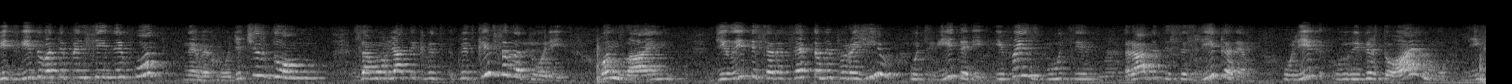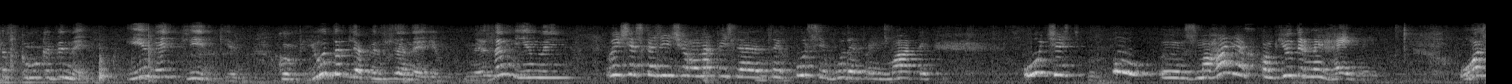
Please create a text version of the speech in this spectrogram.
відвідувати пенсійний фонд, не виходячи з дому, замовляти квит- квитки в санаторій онлайн, ділитися рецептами пирогів у Твіттері і Фейсбуці, радитися з лікарем у, лік... у віртуальному лікарському кабінеті. І не тільки. Комп'ютер для пенсіонерів незамінний. Ви ще скажіть, що вона після цих курсів буде приймати участь у е, змаганнях комп'ютерних геймерів. Ось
